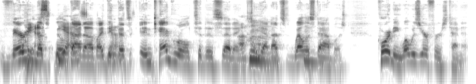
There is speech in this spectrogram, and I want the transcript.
very Oh, yes. much built Yes. that up. I think Yes. that's integral to this setting. So, Uh-huh. yeah, that's well Mhm. established. Courtney, what was your first tenet?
